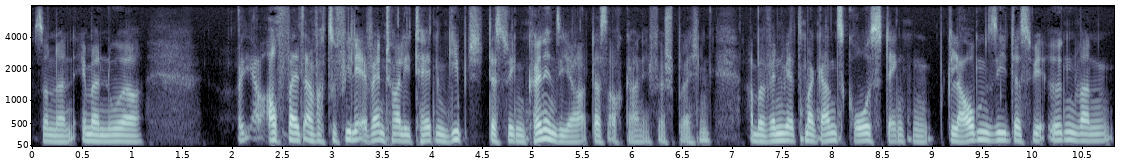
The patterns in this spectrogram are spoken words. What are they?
sondern immer nur, auch weil es einfach zu viele Eventualitäten gibt, deswegen können sie ja das auch gar nicht versprechen. Aber wenn wir jetzt mal ganz groß denken, glauben Sie, dass wir irgendwann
